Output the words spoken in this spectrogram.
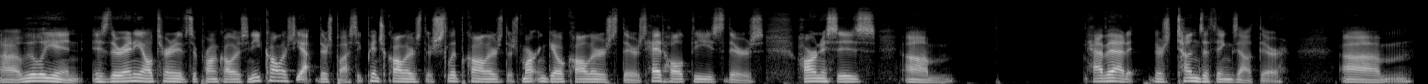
Uh, Lillian, is there any alternatives to prong collars and e-collars? Yeah, there's plastic pinch collars, there's slip collars, there's martingale collars, there's head halties, there's harnesses. Um, have at it. There's tons of things out there. Um,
